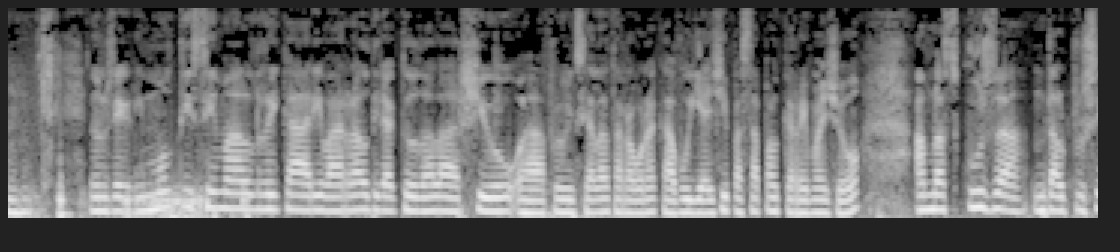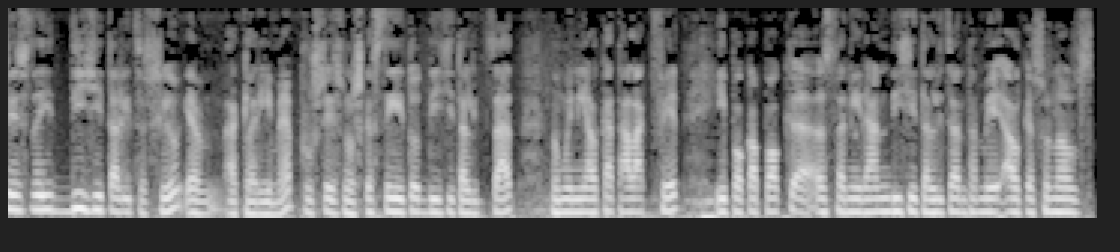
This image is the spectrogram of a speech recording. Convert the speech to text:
Mm -hmm. Doncs agraïm moltíssim al Ricard Ibarra, el director de l'Arxiu eh, Provincial de Tarragona, que avui hagi passat pel carrer Major amb l'excusa del procés de digitalització, ja aclarim, eh? procés no és que estigui tot digitalitzat, no hi ha el catàleg fet i a poc a poc eh, s'aniran digitalitzant també el que són els,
